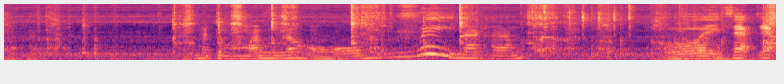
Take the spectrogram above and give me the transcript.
นะครับแล้วมัน จะมันแล้วหอมวิน่าทานโอ้ยแซ่บแซ่บ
